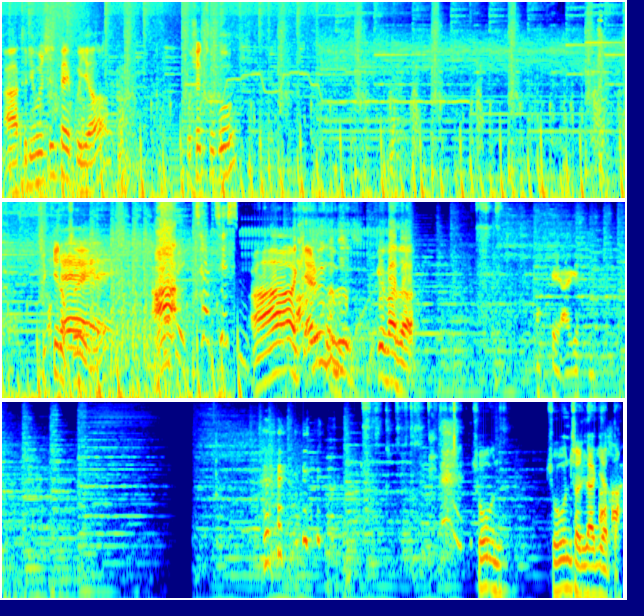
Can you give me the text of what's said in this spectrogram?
아, 드리블 실패했고요. 포쉐 투구. 스킬 없어요, 오케이. 이제. 아. 처치했습니다. 아. 그- 그게 맞아. 오케이, 알겠습니다. 좋은, 좋은 전략이었다.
